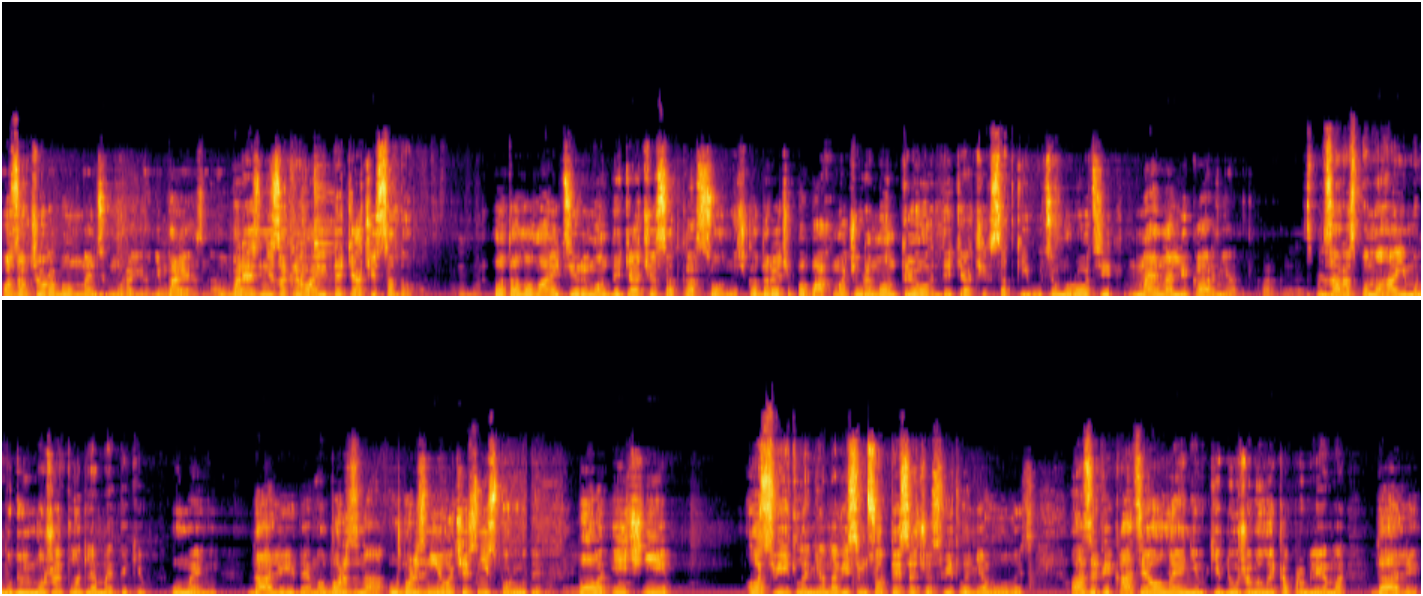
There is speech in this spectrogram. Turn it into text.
Позавчора був в Менському районі, Березна. У Березні закривають дитячий садок. От Алолайці ремонт дитячого садка Сонечко. До речі, по Бахмачу ремонт трьох дитячих садків у цьому році. Менна лікарня. Зараз допомагаємо, будуємо житло для медиків у мені. Далі йдемо. Борзна. У Борзні очисні споруди. По Ічні освітлення на 800 тисяч освітлення вулиць. Газифікація Оленівки дуже велика проблема. Далі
